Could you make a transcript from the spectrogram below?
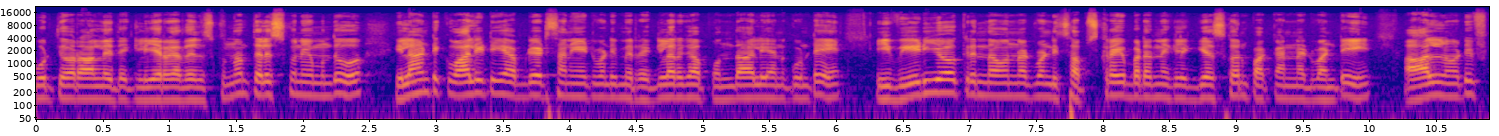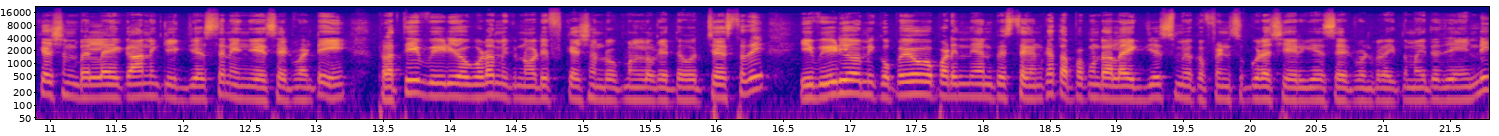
పూర్తి వివరాలను అయితే క్లియర్గా తెలుసుకుందాం. తెలుసుకునే ముందు ఇలాంటి క్వాలిటీ అప్డేట్స్ అనేటువంటి మీరు రెగ్యులర్గా పొందాలి అనుకుంటే ఈ వీడియో క్రింద ఉన్నటువంటి సబ్స్క్రైబ్ బటన్ని క్లిక్ చేసుకొని పక్కనటువంటి ఆల్ నోటిఫికేషన్ బెల్ ఐకాన్ని క్లిక్ చేస్తే నేను చేసేటువంటి ప్రతి వీడియో కూడా మీకు నోటిఫికేషన్ రూపంలోకి అయితే వచ్చేస్తుంది. ఈ వీడియో మీకు ఉపయోగపడింది అనిపిస్తే కనుక తప్పకుండా లైక్ చేసి మీ యొక్క ఫ్రెండ్స్కి కూడా షేర్ చేసేటువంటి ప్రయత్నం అయితే చేయండి.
